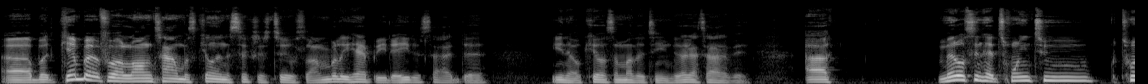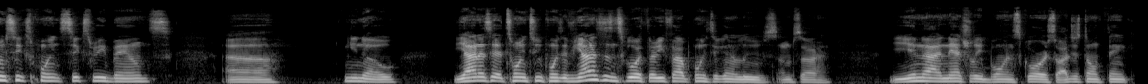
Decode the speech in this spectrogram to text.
Uh, but Kemba for a long time was killing the Sixers too, so I'm really happy that he decided to, you know, kill some other team because I got tired of it. Uh, Middleton had 22, 26.6 rebounds. Uh, you know, Giannis had 22 points. If Giannis doesn't score 35 points, they're going to lose. I'm sorry. You're not a naturally born scorer, so I just don't think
